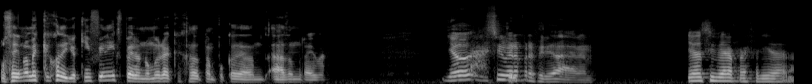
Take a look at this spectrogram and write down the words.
O sea, yo no me quejo de Joaquin Phoenix, pero no me hubiera quejado tampoco de Adam, Adam Driver. Yo sí hubiera preferido a Adam. yo sí hubiera preferido a-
